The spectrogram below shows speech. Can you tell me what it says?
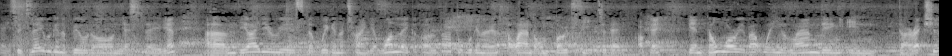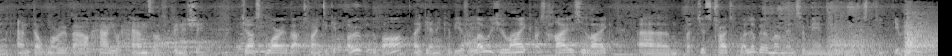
Okay, so today we're going to build on yesterday again. Um, the idea is that we're going to try and get one leg over, but we're going to land on both feet today. Okay? Again, don't worry about where you're landing in direction, and don't worry about how your hands are finishing. Just worry about trying to get over the bar. Again, it can be as low as you like, or as high as you like, um, but just try to put a little bit of momentum in and just keep giving it.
